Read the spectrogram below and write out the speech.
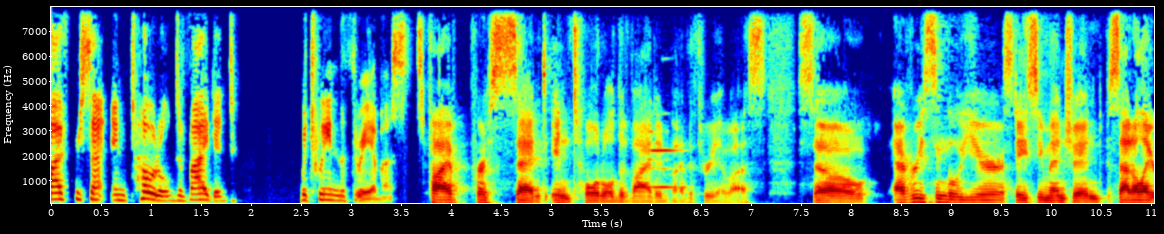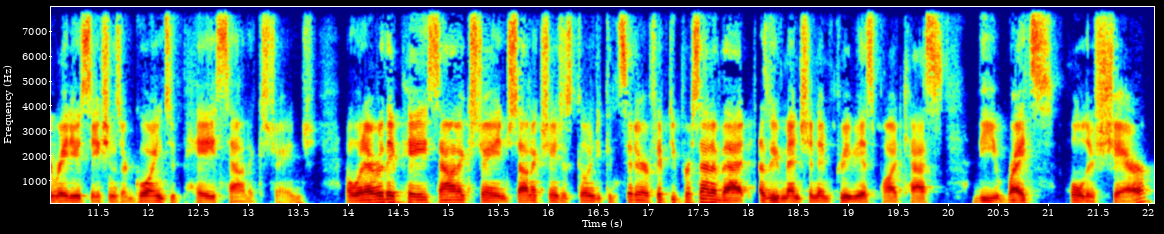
5% in total divided between the three of us? 5% in total divided by the three of us. So every single year, Stacey mentioned satellite radio stations are going to pay Sound Exchange. And whatever they pay Sound Exchange, Sound Exchange is going to consider 50% of that, as we've mentioned in previous podcasts, the rights holder share.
